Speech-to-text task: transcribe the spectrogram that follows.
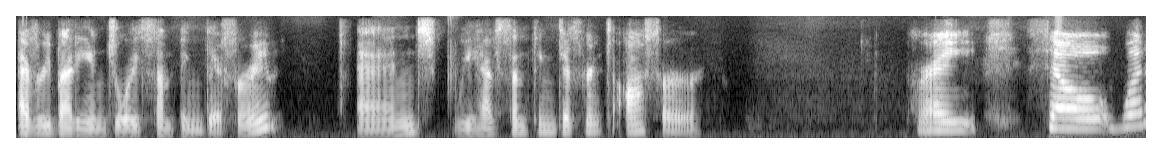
everybody enjoys something different and we have something different to offer Great. So, what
